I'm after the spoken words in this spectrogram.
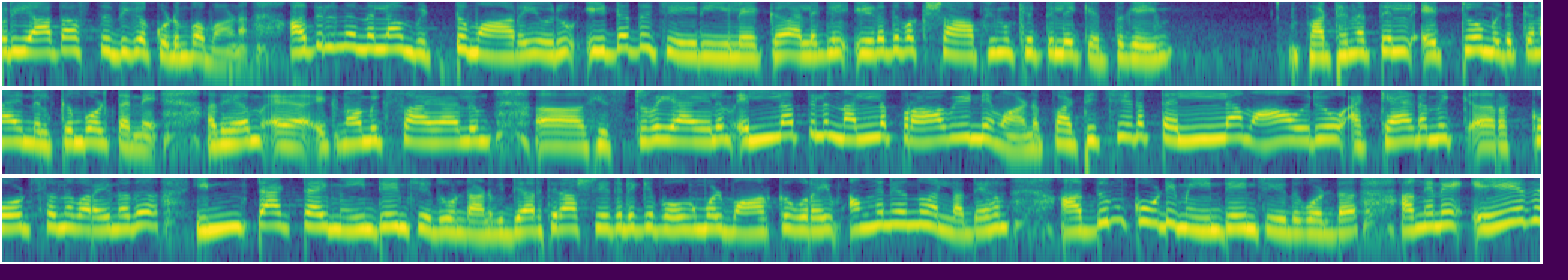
ഒരു യാഥാസ്ഥിതിക കുടുംബമാണ്. അതിൽ നിന്നെല്ലാം വിട്ടുമാറി ഒരു ഇടത് ചേരിയിലേക്ക് അല്ലെങ്കിൽ ഇടതുപക്ഷ ആഭിമുഖ്യത്തിലേക്ക് എത്തുകയും പഠനത്തിൽ ഏറ്റവും മിടുക്കനായി നിൽക്കുമ്പോൾ തന്നെ അദ്ദേഹം എക്കണോമിക്സ് ആയാലും ഹിസ്റ്ററി ആയാലും എല്ലാത്തിലും നല്ല പ്രാവീണ്യമാണ്. പഠിച്ചിടത്തെല്ലാം ആ ഒരു അക്കാഡമിക് റെക്കോർഡ്സ് എന്ന് പറയുന്നത് ഇൻടാക്റ്റായി മെയിന്റെയിൻ ചെയ്തുകൊണ്ടാണ്. വിദ്യാർത്ഥി രാഷ്ട്രീയത്തിലേക്ക് പോകുമ്പോൾ മാർക്ക് കുറയും. അങ്ങനെയൊന്നുമല്ല. അദ്ദേഹം അതും കൂടി മെയിന്റെയിൻ ചെയ്തുകൊണ്ട് അങ്ങനെ ഏത്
